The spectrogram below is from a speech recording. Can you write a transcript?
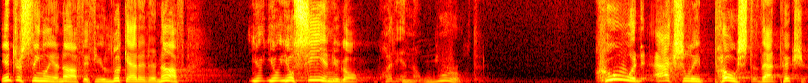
Interestingly enough, if you look at it enough, you, you, you'll see and you go, what in the world? Who would actually post that picture?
